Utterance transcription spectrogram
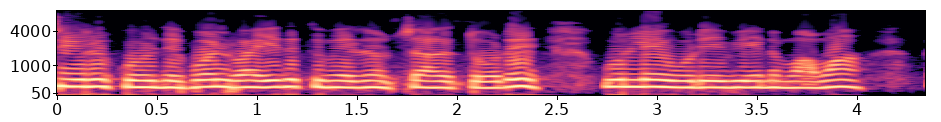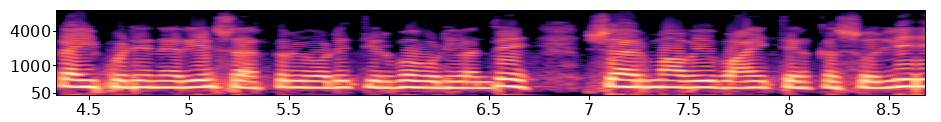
சிறு குழந்தை போல் வயதுக்கு மேலும் உற்சாகத்தோடு உள்ளே ஓடிய வேணுமாமா கைப்பிடி நிறைய சர்க்கரையோடு திரும்ப ஓடி வந்து ஷர்மாவை வாய் திறக்க சொல்லி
